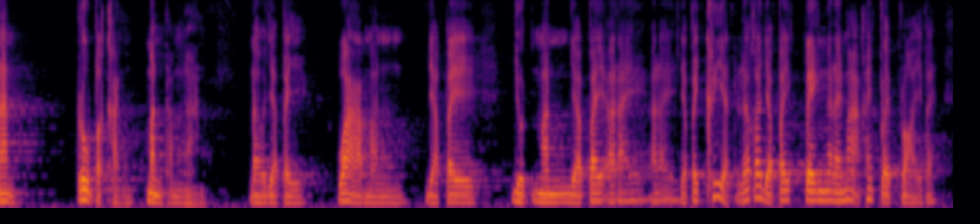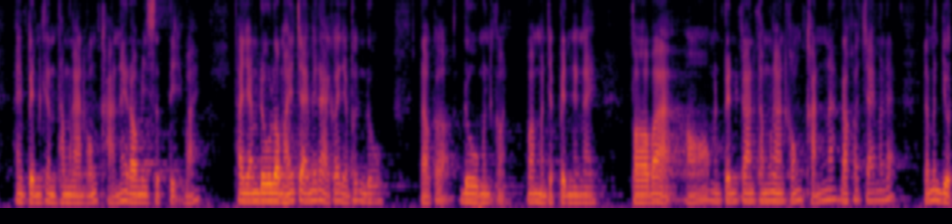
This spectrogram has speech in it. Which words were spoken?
นั่น รูปประขันมันทำงาน เราอย่าไปว่ามัน อย่าไปหยุดมันอย่าไปอะไรอะไร อย่าไปเครียด แล้วก็อย่าไปเกรงอะไรมาก ให้ปล่อยปล่อยไป ให้เป็นการทำงานของขันให้เรามีสติไว้ ถ้ายังดูลมหายใจไม่ได้ก็อย่าเพิ่งดู เราก็ดูมันก่อนว่ามันจะเป็นยังไง พอว่าอ๋อมันเป็นการทำงานของขันนะเราเข้าใจมันแล้ว แล้วมันหยุด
